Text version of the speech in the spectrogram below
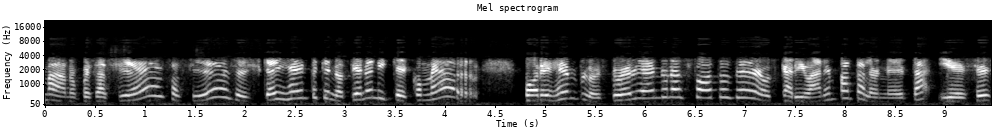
¿Qué más, mi hermano? Pues así es, así es. Es que hay gente que no tiene ni qué comer. Por ejemplo, estuve viendo unas fotos de Oscar Iván en pantaloneta y ese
